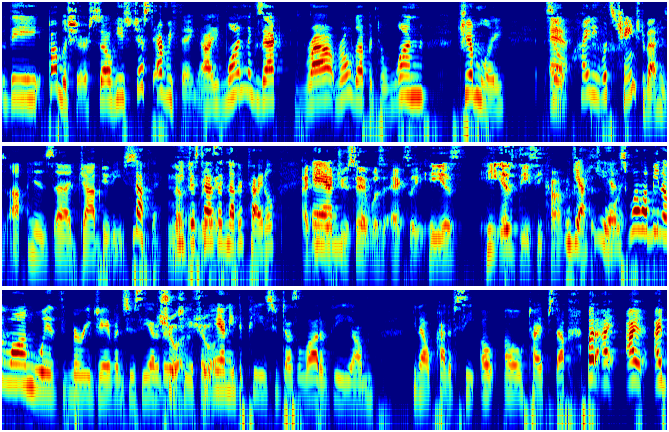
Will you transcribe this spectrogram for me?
the publisher, so he's just everything. Uh, one exec ro- rolled up into one Jim Lee. So and- Heidi, what's changed about his uh, his uh, job duties? nothing. Nothing, he just has another title. I think And- what you said was actually he is he is DC Comics. Yeah, at this he point. is. Well, I mean, along with Marie Javins, who's the editor in Sure, chief, sure. and Annie DePies, who does a lot of the, um, you know, kind of COO type stuff. But I, I, I,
